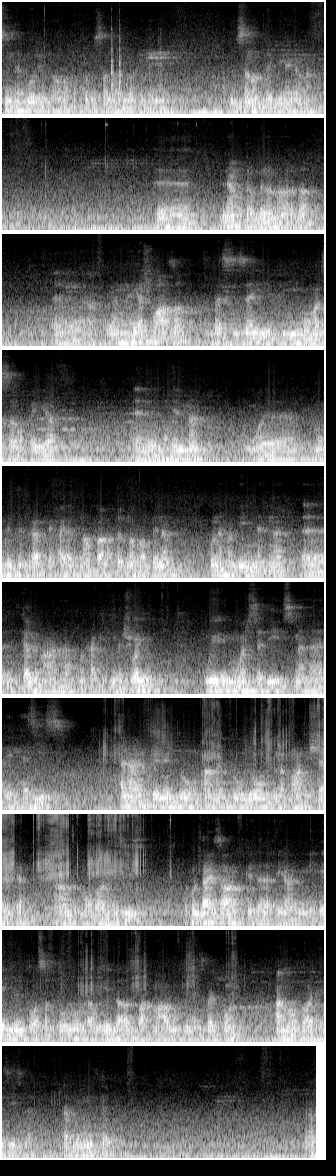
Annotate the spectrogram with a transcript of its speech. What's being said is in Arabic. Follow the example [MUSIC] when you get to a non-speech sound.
بسم الله والابن والروح القدس الله امين كل سنه وأنتم طيبين يا جماعة آه، بنعمة ربنا النهارده آه، يعني ما هياش وعظة بس زي في ممارسة روحية آه، مهمة وممكن تفرق في حياتنا وفي علاقتنا بربنا كنا حابين ان إحنا آه، نتكلم عنها ونحكي فيها شوية والممارسة دي اسمها الهزيز أنا عرفت إن أنتوا عملتوا يوم في مجموعات الشركة عن موضوع الهزيز فكنت عايز أعرف كده يعني إيه اللي أنتوا وصلتوا له أو إيه اللي أصبح معروف بالنسبة لكم عن موضوع الهزيز ده قبل ما نتكلم؟ آه.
